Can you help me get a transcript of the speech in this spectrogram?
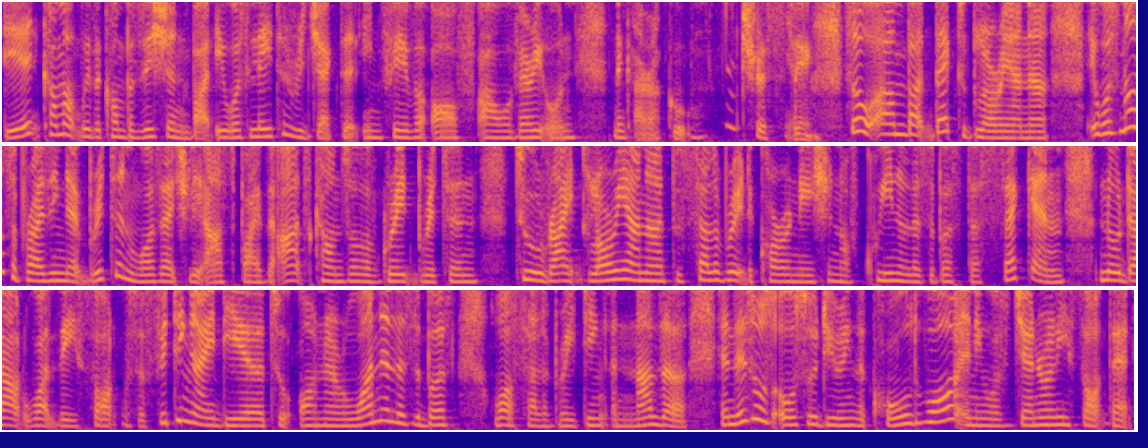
did come up with a composition, but it was later rejected in favor of our very own Negaraku. Interesting. So, um, but back to Gloriana. It was not surprising that Britten was actually asked by the Arts Council of Great Britain to write Gloriana to celebrate the coronation of Queen Elizabeth II. No doubt what they thought was a fitting idea to honor one Elizabeth while celebrating another. And this was also during the Cold War, and it was generally thought that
